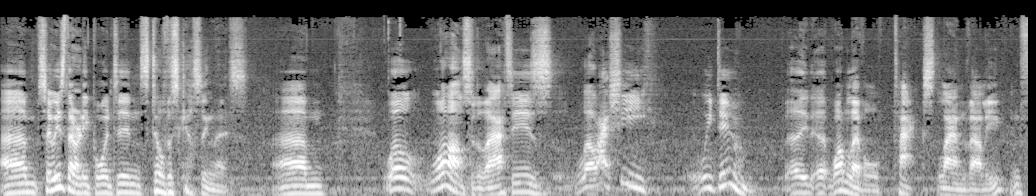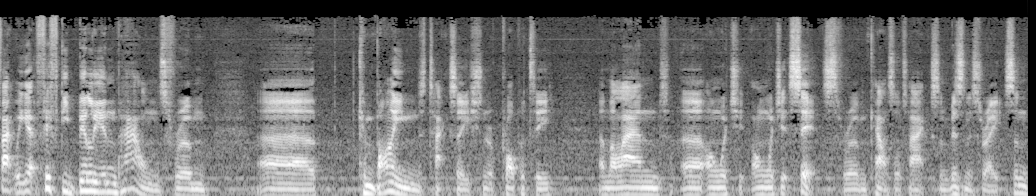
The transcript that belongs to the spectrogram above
Um, so, is there any point in still discussing this? Um, well, one answer to that is well, actually, we do, uh, at one level, tax land value. In fact, we get £50 billion from uh, combined taxation of property and the land uh, on, which it, on which it sits from council tax and business rates. And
